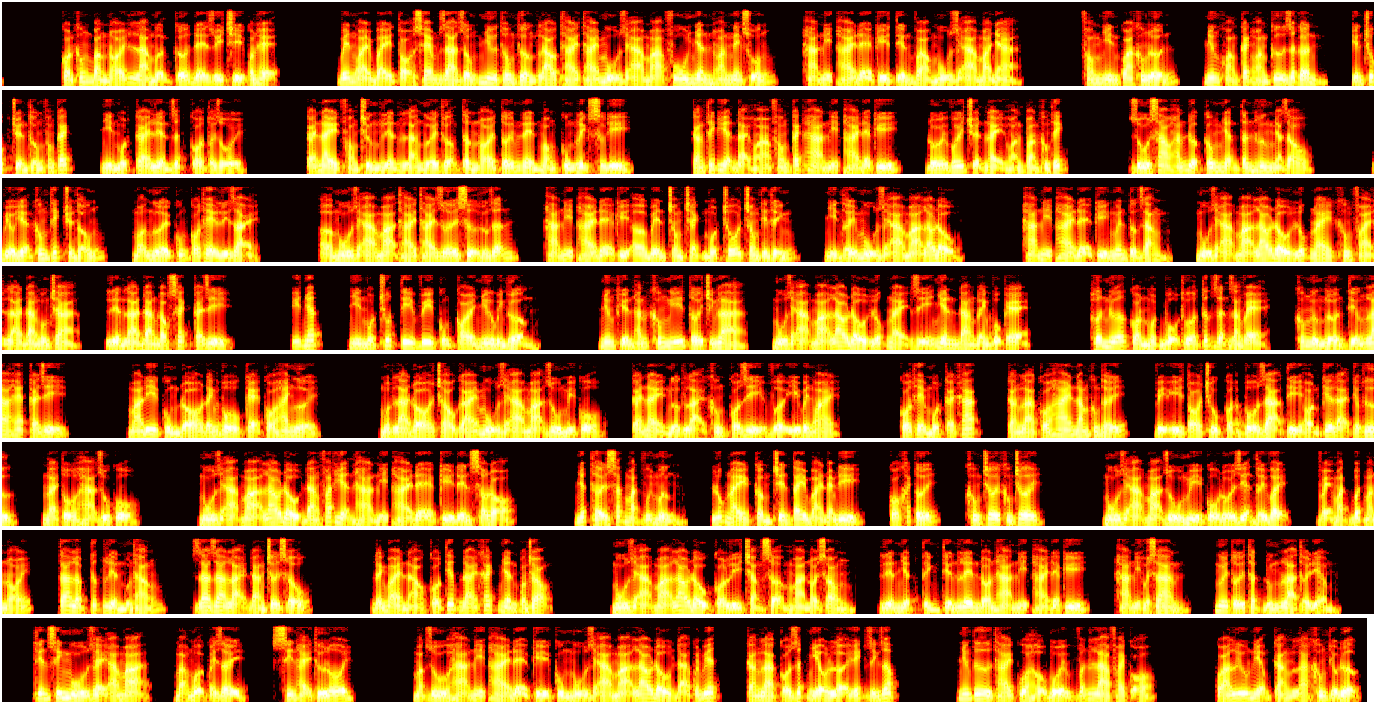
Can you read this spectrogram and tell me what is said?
còn không bằng nói là mượn cớ để duy trì quan hệ. Bên ngoài bày tỏ xem ra giống như thông thường lao thái thái mù dạ mạ phu nhân hoan nên xuống, hạ nghị hải đệ kỳ tiến vào mù dạ mạ nhà. Phòng nhìn qua không lớn, nhưng khoảng cách hoàng cư rất gần, kiến trúc truyền thống phong cách, nhìn một cái liền rất có tuổi rồi. Cái này phòng chừng liền là người thượng tầng nói tới nền móng cùng lịch sử đi. Càng thích hiện đại hóa phong cách hạ nghị hái đệ kỳ, đối với chuyện này hoàn toàn không thích. Dù sao hắn được công nhận tân hưng nhà giàu. Biểu hiện không thích truyền thống, mọi người cũng có thể lý giải. Ở mù dạ mạ thái thái dưới sự hướng dẫn hạ nghị hải đệ kỳ ở bên trong trạch một chỗ trong thiên thính, nhìn thấy mụ dạ mạ lao đầu. Hạ nghị hải đệ kỳ nguyên tưởng rằng, mụ dạ mạ lao đầu lúc này không phải là đang uống trà, liền là đang đọc sách cái gì. Ít nhất, nhìn một chút tivi cũng coi như bình thường. Nhưng khiến hắn không nghĩ tới chính là, mụ dạ mạ lao đầu lúc này dĩ nhiên đang đánh bộ kẹ. Hơn nữa còn một bộ thua tức giận dáng vẻ, không ngừng lớn tiếng la hét cái gì. Mà đi cùng đó đánh bộ kẹ có hai người. Một là đó cháu gái mụ dạ mạ dù mị cổ, cái này ngược lại không có gì vừa ý bên ngoài. Có thể một cái khác, càng là có hai năm không thấy vị ỷ tỏ chủ cọt bộ dạ tỷ hòn kia đại tiểu thư lại tổ hạ dù cô mù dạ mạ lao đầu đang phát hiện hạ nghị hải đệ kỳ đến sau đó. Nhất thời sắc mặt vui mừng, lúc này cầm trên tay bài ném đi, có khách tới, không chơi không chơi. Mù dạ mạ rủ mỹ cổ đối diện thấy vậy, vẻ mặt bất mãn nói, ta lập tức liền muốn thắng, ra ra lại đang chơi xấu. Đánh bài nào có tiếp đãi khách nhân quan trọng. Mù dạ mạ lao đầu có lý chẳng sợ mà nói xong, liền nhiệt tình tiến lên đón hạ nghị hải đệ kỳ hạ nghị hồi san, ngươi tới thật đúng là thời điểm. Thiên sinh mù dạy a mạ mạ mội quấy dày xin hãy thứ lỗi mặc dù hạ nghị hải đệ kỳ cùng mụ dạ mạ lao đầu đã quen biết, càng là có rất nhiều lợi ích dính dấp. Nhưng tư thái của hậu bối vẫn là phải có. Quá lưu niệm càng là không thiếu được.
